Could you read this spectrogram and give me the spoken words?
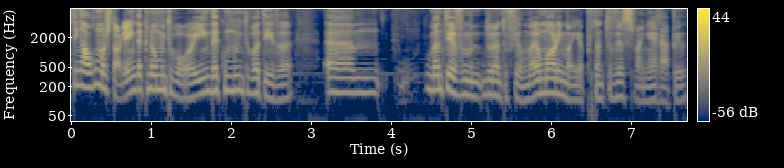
tem alguma história, ainda que não muito boa ainda que muito batida. hum, manteve-me durante o filme. É uma hora e meia, portanto vê-se bem, é rápido.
